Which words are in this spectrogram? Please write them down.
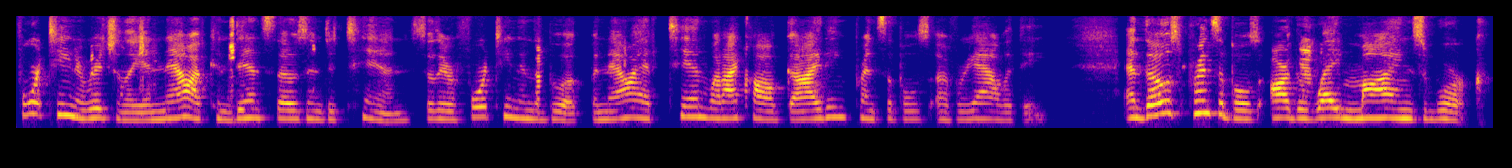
14 originally, and now I've condensed those into 10. So there are 14 in the book, but now I have 10 what I call guiding principles of reality. And those principles are the way minds work.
